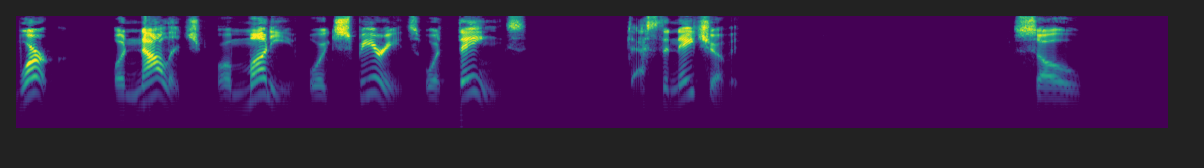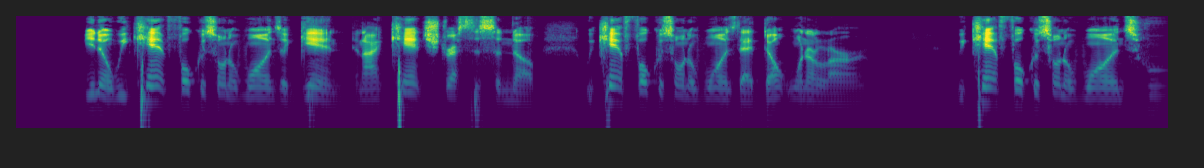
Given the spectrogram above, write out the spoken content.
work or knowledge or money or experience or things. That's the nature of it. So, you know, we can't focus on the ones again, and I can't stress this enough. We can't focus on the ones that don't want to learn. We can't focus on the ones who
